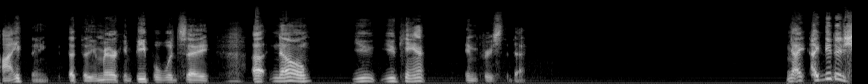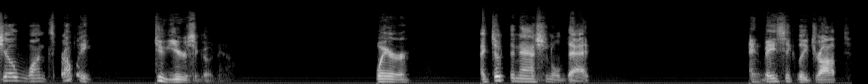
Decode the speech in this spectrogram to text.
I think that the American people would say, uh, "No, you you can't increase the debt." I, I did a show once, probably two years ago now, where I took the national debt and basically dropped,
